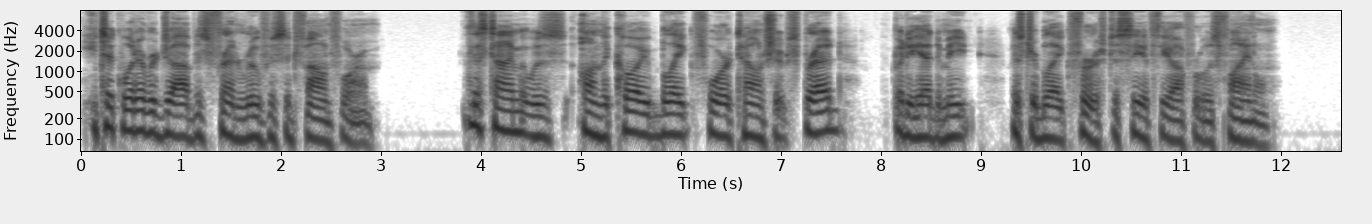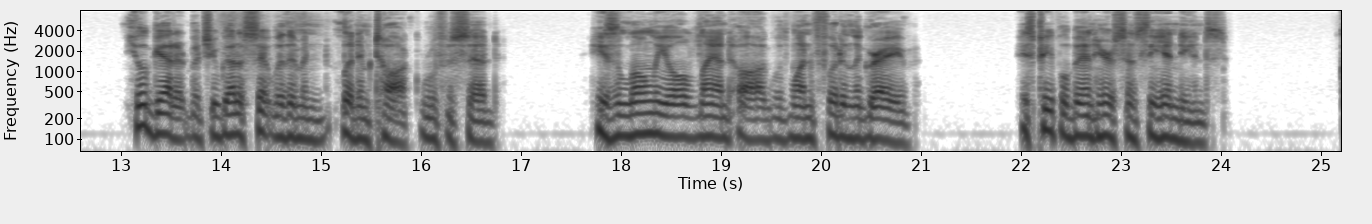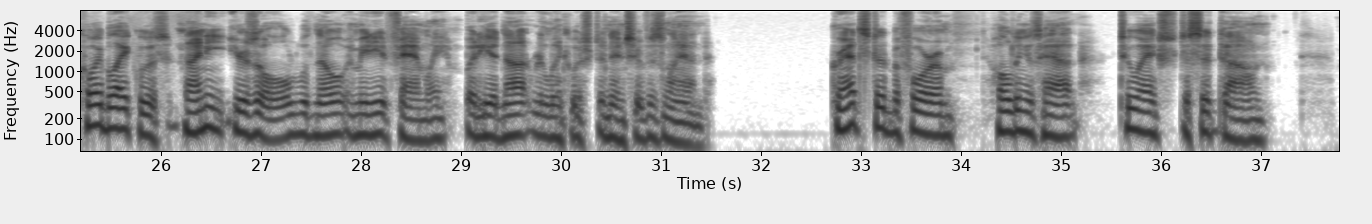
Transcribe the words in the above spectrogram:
he took whatever job his friend Rufus had found for him. This time it was on the Coy Blake Four Township spread, but he had to meet Mr. Blake first to see if the offer was final. You'll get it, but you've got to sit with him and let him talk, Rufus said. He's a lonely old land hog with one foot in the grave. His people been here since the Indians. Coy Blake was 90 years old with no immediate family, but he had not relinquished an inch of his land. Grant stood before him, holding his hat, too anxious to sit down.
